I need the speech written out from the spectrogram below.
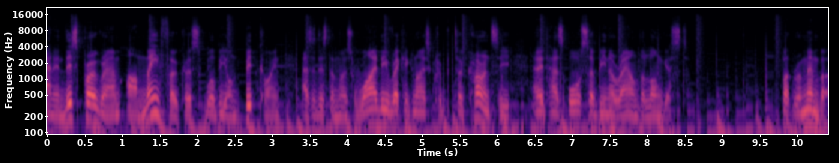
And in this program, our main focus will be on Bitcoin as it is the most widely recognized cryptocurrency and it has also been around the longest. But remember,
